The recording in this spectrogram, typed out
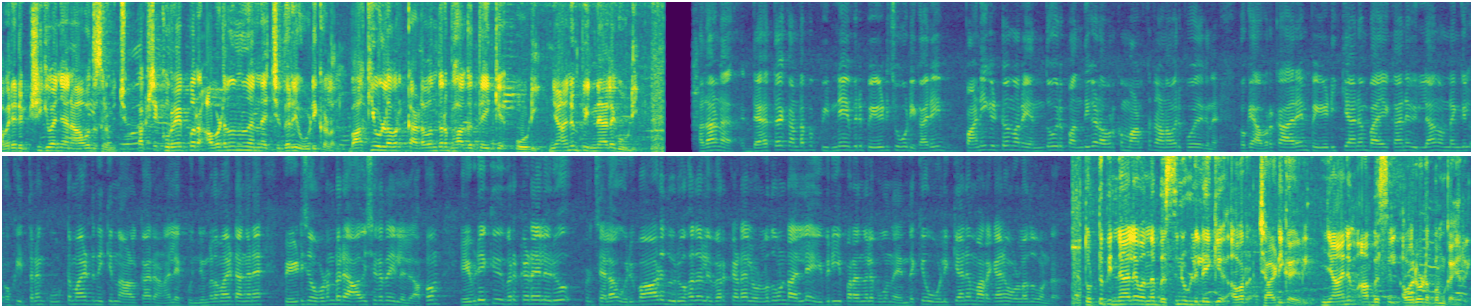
അവരെ രക്ഷിക്കുവാൻ ഞാൻ ആവത് ശ്രമിച്ചു. പക്ഷെ കുറെ പേർ അവിടെ നിന്ന് തന്നെ ചിതറി ഓടിക്കളഞ്ഞു. ബാക്കിയുള്ളവർ കടവന്തർ ഭാഗത്തേക്ക് ഓടി. ഞാനും പിന്നാലെ കൂടി. അതാണ് ഇദ്ദേഹത്തെ കണ്ടപ്പോൾ പിന്നെ ഇവർ പേടിച്ച് ഓടി. കാര്യം പണി കിട്ടുമെന്ന് അറിയാം എന്തോ ഒരു പന്തികേട് അവർക്ക് മണത്തിട്ടാണ് അവർ പോയേക്കുന്നത് ഓക്കെ അവർക്ക് ആരെയും പേടിക്കാനും ഭയക്കാനും ഇല്ല എന്നുണ്ടെങ്കിൽ ഒക്കെ ഇത്രയും കൂട്ടമായിട്ട് നിൽക്കുന്ന ആൾക്കാരാണ് അല്ലേ? കുഞ്ഞുങ്ങളുമായിട്ട് അങ്ങനെ പേടിച്ച് ഓടേണ്ട ഒരു ആവശ്യകത ഇല്ലല്ലോ. അപ്പം എവിടേക്കും ഇവർക്കിടയിൽ ഒരു ചില ഒരുപാട് ദുരൂഹതകൾ ഇവർക്കിടയിൽ ഉള്ളതുകൊണ്ടല്ലേ ഇവർ ഈ പറയുന്ന പോലെ പോകുന്നത്? എന്തൊക്കെയോ ഒളിക്കാനും മറക്കാനും ഉള്ളതുകൊണ്ട്. തൊട്ട് പിന്നാലെ വന്ന ബസ്സിനുള്ളിലേക്ക് അവർ ചാടി കയറി. ഞാനും ആ ബസ്സിൽ അവരോടൊപ്പം കയറി.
